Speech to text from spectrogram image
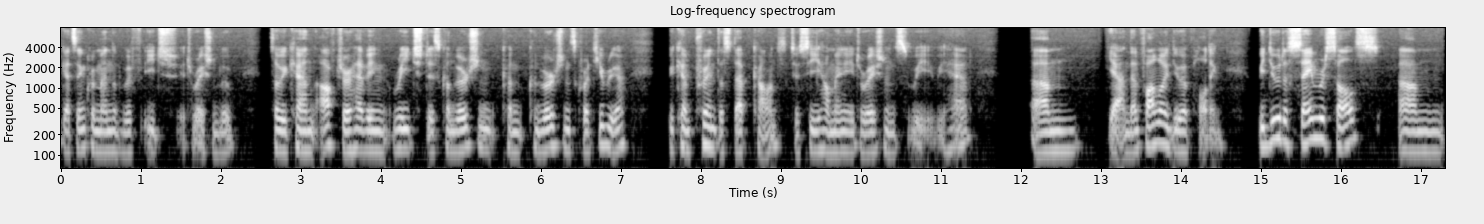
gets incremented with each iteration loop. So we can, after having reached this conversion con convergence criteria, we can print a step count to see how many iterations we, we had. Um, yeah, and then finally do a plotting. We do the same results um,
